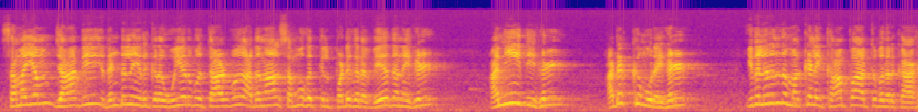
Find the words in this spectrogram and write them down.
சமயம் ஜாதி ரெண்டிலும் இருக்கிற உயர்வு தாழ்வு அதனால் சமூகத்தில் படுகிற வேதனைகள் அநீதிகள் அடக்குமுறைகள் இதிலிருந்து மக்களை காப்பாற்றுவதற்காக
